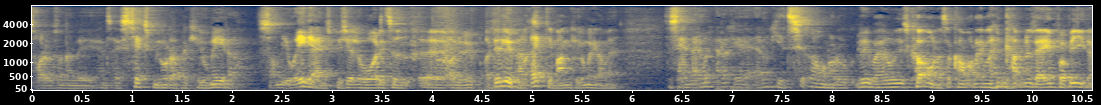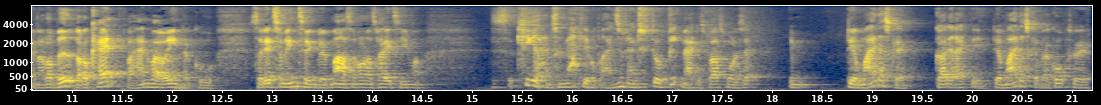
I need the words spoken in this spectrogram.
jeg tror det var sådan noget med, han sagde 6 minutter per kilometer, som jo ikke er en specielt hurtig tid øh, at løbe. Og det løb han rigtig mange kilometer med. Så sagde han, er du, er du, er du ikke irriteret over, når du løber herude i skoven, og så kommer der en eller anden gammel dame forbi dig, når du ved, hvad du kan, for han var jo en, der kunne så lidt som ingenting løbe maraton under tre timer. Så kigger han så mærkeligt på mig. Han synes, han synes, det var et vildt mærkeligt spørgsmål. og sagde, Jamen, det er jo mig, der skal gøre det rigtige. Det er jo mig, der skal være god til det.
